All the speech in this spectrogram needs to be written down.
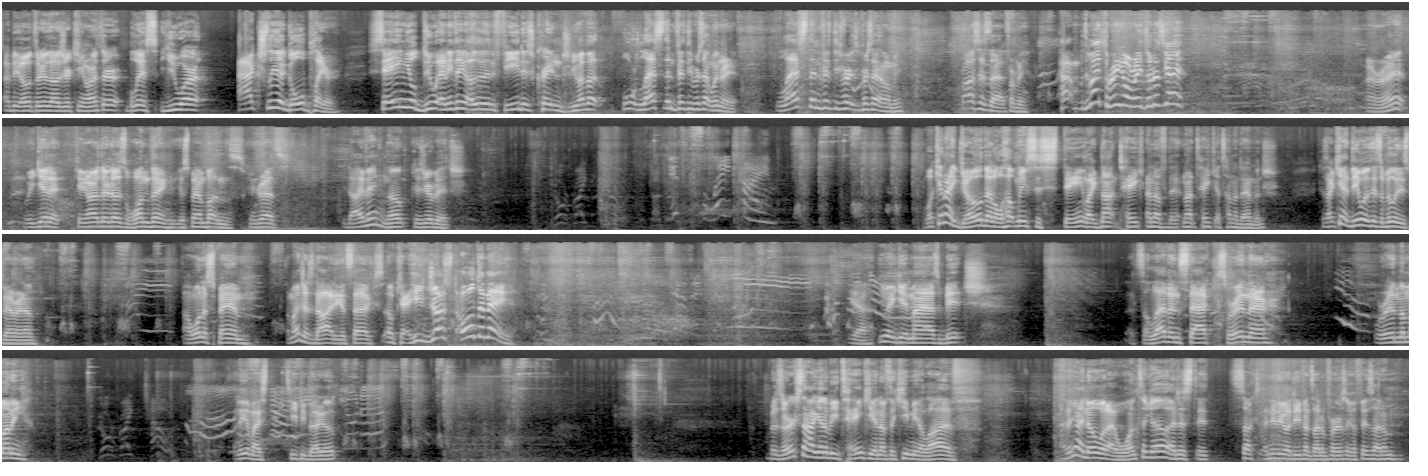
That'd be 03 if that was your King Arthur. Bliss, you are actually a gold player. Saying you'll do anything other than feed is cringe. You have a four, less than 50% win rate. Less than 50%, homie. Process that for me. How, did my three go right through this guy? All right. We get it. King Arthur does one thing. You spam buttons. Congrats. You diving? Nope, because you're a bitch. What can I go that'll help me sustain, like not take enough, not take a ton of damage? Because I can't deal with his ability spam right now. I want to spam. I might just die to get stacks. Okay, he just ulted me. Yeah, you ain't getting my ass, bitch. That's 11 stacks. We're in there. We're in the money. I need to get my TP back up. Berserk's not gonna be tanky enough to keep me alive. I think I know what I want to go. I just it sucks. I need to go defense item first, like a fizz item.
